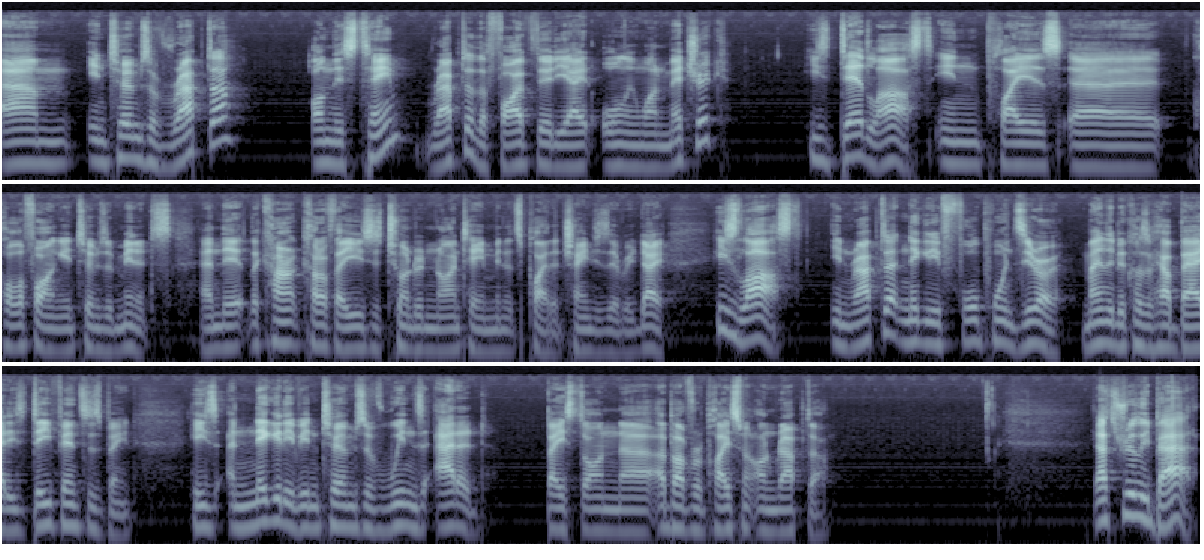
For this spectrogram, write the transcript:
Um, in terms of Raptor on this team, Raptor, the 538 all in one metric, he's dead last in players uh, qualifying in terms of minutes. And the current cutoff they use is 219 minutes play that changes every day. He's last in Raptor, negative 4.0, mainly because of how bad his defense has been. He's a negative in terms of wins added based on uh, above replacement on Raptor. That's really bad.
